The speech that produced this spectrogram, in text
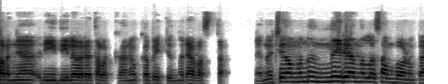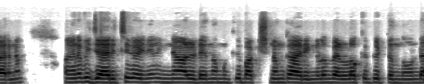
പറഞ്ഞ രീതിയിൽ അവരെ തളക്കാനും ഒക്കെ പറ്റുന്ന ഒരു അവസ്ഥ എന്ന് വെച്ചാൽ നമ്മൾ നിന്ന് തരിക എന്നുള്ള സംഭവമാണ്. കാരണം അങ്ങനെ വിചാരിച്ചു കഴിഞ്ഞാൽ ഇന്ന ആളുടെ നമുക്ക് ഭക്ഷണം കാര്യങ്ങളും വെള്ളമൊക്കെ കിട്ടുന്നതുകൊണ്ട്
